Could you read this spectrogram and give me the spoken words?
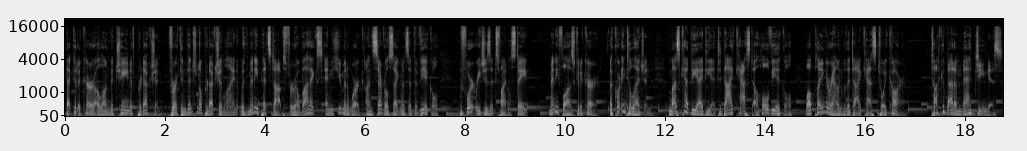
that could occur along the chain of production. For a conventional production line with many pit stops for robotics and human work on several segments of the vehicle before it reaches its final state, many flaws could occur. According to legend, Musk had the idea to die cast a whole vehicle while playing around with a die cast toy car. Talk about a mad genius.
